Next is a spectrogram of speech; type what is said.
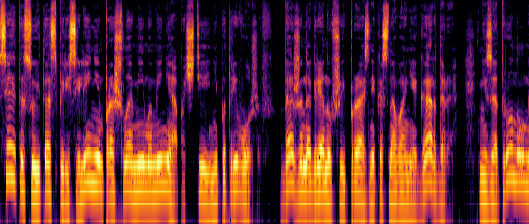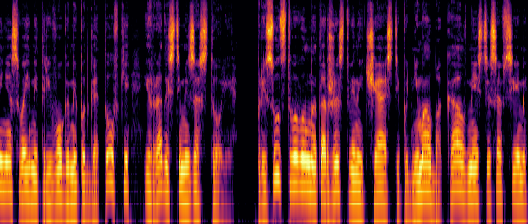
Вся эта суета с переселением прошла мимо меня, почти не потревожив. Даже нагрянувший праздник основания Гардера не затронул меня своими тревогами подготовки и радостями застолья. Присутствовал на торжественной части, поднимал бокал вместе со всеми,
